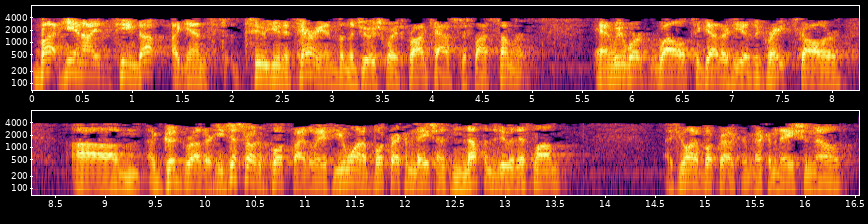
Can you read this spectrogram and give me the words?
But he and I teamed up against two Unitarians on the Jewish Voice broadcast just last summer and we work well together. He is a great scholar, um, a good brother. He just wrote a book, by the way. If you want a book recommendation, it has nothing to do with Islam. If you want a book rec- recommendation, though,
